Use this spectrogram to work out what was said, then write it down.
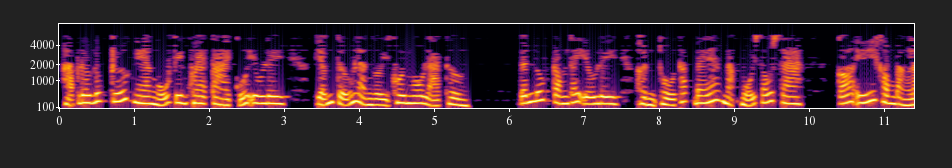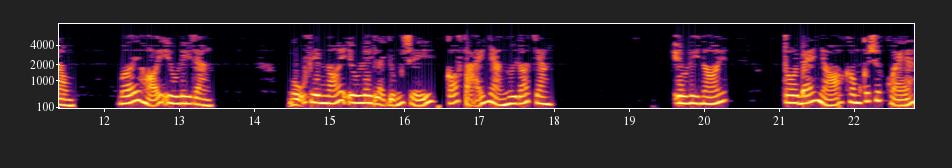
Hạp lưu lúc trước nghe ngũ viên khoe tài của yêu ly, vẫn tưởng là người khôi ngô lạ thường. Đến lúc trông thấy yêu ly, hình thù thấp bé, mặt mũi xấu xa, có ý không bằng lòng, mới hỏi yêu ly rằng, Ngũ viên nói yêu ly là dũng sĩ, có phải nhà ngươi đó chăng? Yêu ly nói, tôi bé nhỏ không có sức khỏe,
